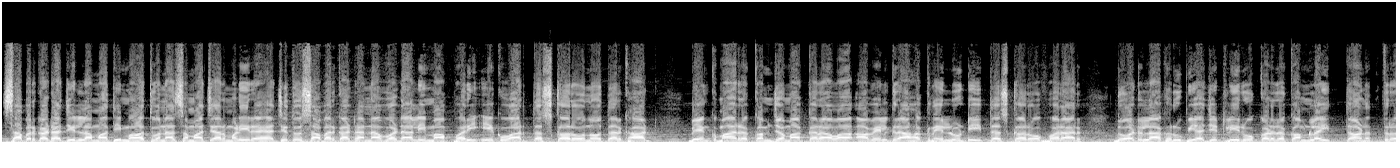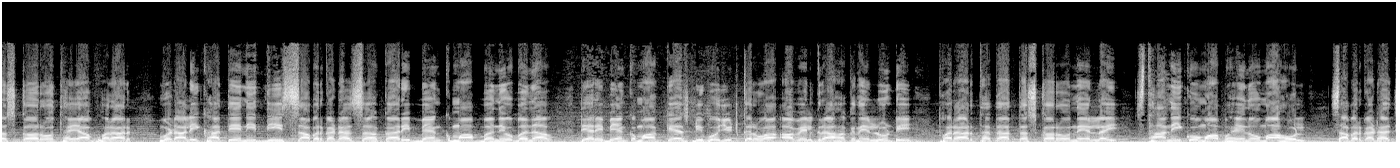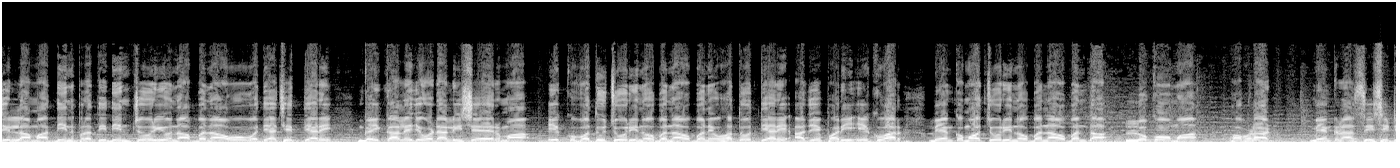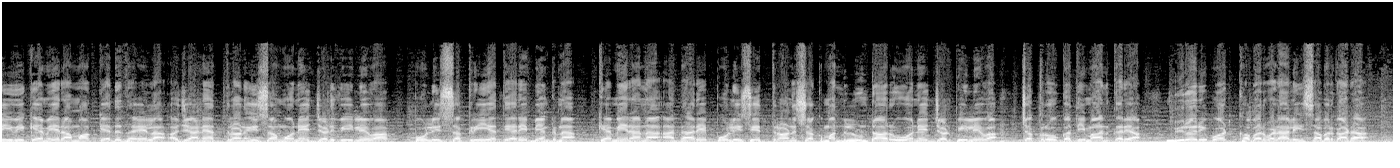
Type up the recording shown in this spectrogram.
સાબરકાંઠા જિલ્લામાંથી મહત્વના સમાચાર મળી રહ્યા છે તો સાબરકાંઠાના વડાલીમાં ફરી એકવાર તસ્કરોનો તરખાટ. બેંકમાં રકમ જમા કરાવવા આવેલ ગ્રાહકને લૂંટી તસ્કરો ફરાર. દોઢ લાખ રૂપિયા જેટલી રોકડ રકમ લઈ ત્રણ તસ્કરો થયા ફરાર. વડાલી ખાતેની દીસ સાબરકાંઠા સહકારી બેંકમાં બન્યો બનાવ. ત્યારે બેંકમાં કેશ ડિપોઝિટ કરવા આવેલ ગ્રાહકને લૂંટી ફરાર થતા તસ્કરોને લઈ સ્થાનિકોમાં ભયનો માહોલ. સાબરકાંઠા જિલ્લામાં દિન પ્રતિદિન ચોરીઓના બનાવો વધ્યા છે. ત્યારે ગઈકાલે જ વડાલી શહેરમાં એક વધુ ચોરીનો બનાવ બન્યો હતો. ત્યારે આજે ફરી એકવાર બેંકમાં ચોરીનો બનાવ બનતા લોકોમાં ફફડાટ. બેંકના સીસીટીવી કેમેરામાં કેદ થયેલા અજાણ્યા ત્રણ ઇસમોને ઝડપી લેવા પોલીસ સક્રિય, ત્યારે બેંકના કેમેરાના આધારે પોલીસે ત્રણ શકમંદ લૂંટારુઓને ઝડપી લેવા ચક્રો ગતિમાન કર્યા. બ્યુરો રિપોર્ટ, ખબર વડાલી, સાબરકાંઠા.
